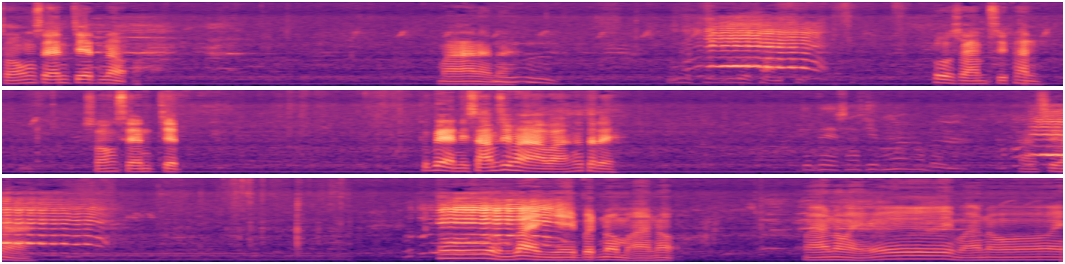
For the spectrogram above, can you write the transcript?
สองแสนเจ็ดเนาะหมาน่ะอืนะมอืมไม่ถึงลูกสามสิบโลสามสิบพันสองแสนเจ็ดตัวแบนนี่สามสิบห้าวะเท่าไหร่ตัวเด็กสามสิบห้าโลนะสามสิบห้าโอ้ยมันไล่เงี้ยเบิดเนาะหมาเนาะห มาหน่อย เอ้ยมาหน้อย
